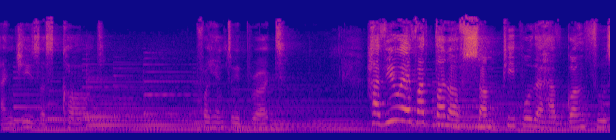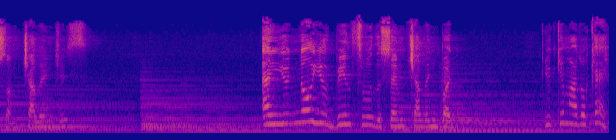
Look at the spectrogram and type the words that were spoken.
and Jesus called for him to be brought. Have you ever thought of some people that have gone through some challenges? And you know you've been through the same challenge, but you came out okay.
